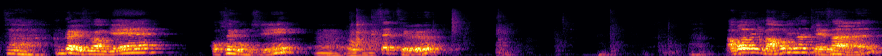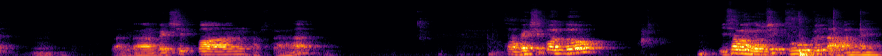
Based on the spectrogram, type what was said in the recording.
자 근과 계수 관계 곱셈 공식 음, 여기 세트 자, 나머지는 마무리는 계산 음, 자 그 다음 110번 갑시다. 자 110번도 2차 방정식 두근 나왔네.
